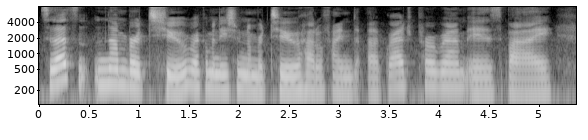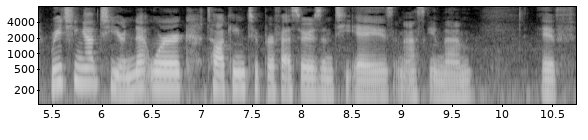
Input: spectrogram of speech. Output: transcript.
So that's number two. Recommendation number two how to find a grad program is by reaching out to your network, talking to professors and TAs, and asking them if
